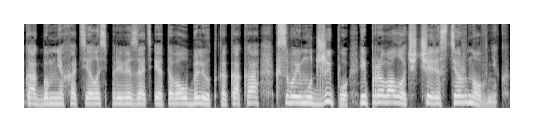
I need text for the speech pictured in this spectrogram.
как бы мне хотелось привязать этого ублюдка Кака к своему джипу и проволочь через терновник.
